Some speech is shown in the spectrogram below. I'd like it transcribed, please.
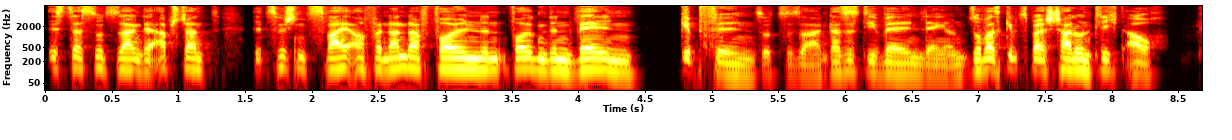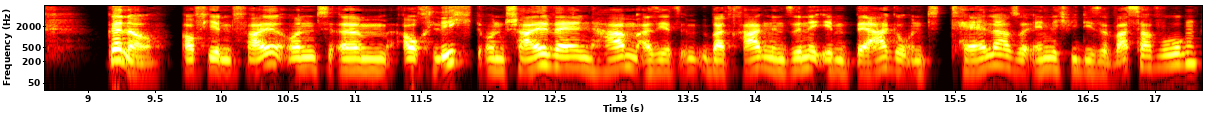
ist das sozusagen der Abstand zwischen zwei aufeinanderfolgenden folgenden Wellengipfeln sozusagen. Das ist die Wellenlänge. Und sowas gibt es bei Schall und Licht auch. Genau, auf jeden Fall. Und ähm, auch Licht- und Schallwellen haben, also jetzt im übertragenen Sinne, eben Berge und Täler, so ähnlich wie diese Wasserwogen.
